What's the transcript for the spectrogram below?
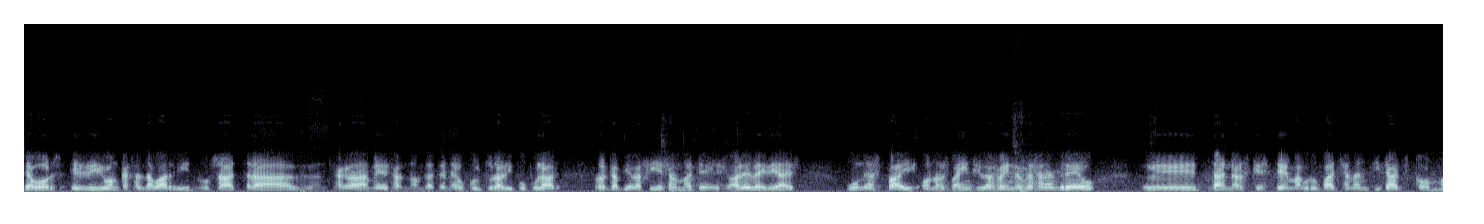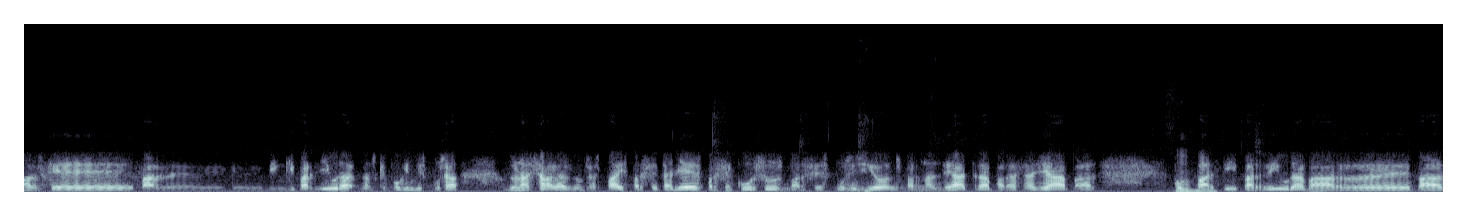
Llavors, ells li diuen Casal de Barri, nosaltres ens agrada més el nom d'Ateneu Cultural i Popular, però al cap i a la fi és el mateix. ¿vale? La idea és un espai on els veïns i les veïnes de Sant Andreu, eh, tant els que estem agrupats en entitats com els que, per, eh, que vingui per lliure, doncs que puguin disposar d'unes sales, d'uns espais per fer tallers, per fer cursos, per fer exposicions, per anar al teatre, per assajar, per compartir, per riure, per, eh, per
